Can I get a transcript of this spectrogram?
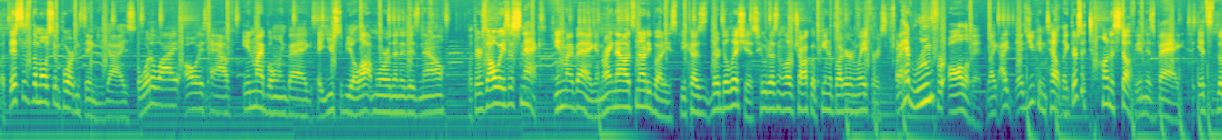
But this is the most important thing, you guys. What do I always have in my bowling bag? It used to be a lot more than it is now. But there's always a snack in my bag, and right now it's Nutty Buddies because they're delicious. Who doesn't love chocolate, peanut butter, and wafers? But I have room for all of it. Like I, as you can tell, like there's a ton of stuff in this bag. It's the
